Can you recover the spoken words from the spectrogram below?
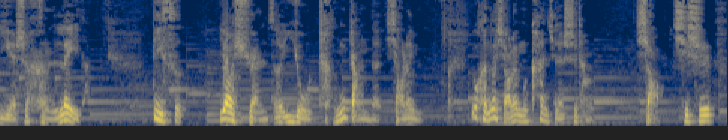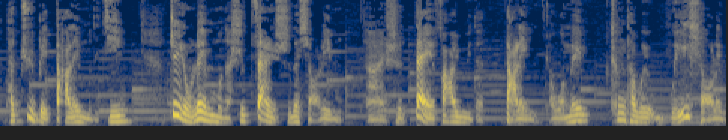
也是很累的。第四，要选择有成长的小类目。有很多小类目看起来市场小，其实它具备大类目的基因。这种类目呢是暂时的小类目啊，是待发育的大类目我们称它为伪小类目，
